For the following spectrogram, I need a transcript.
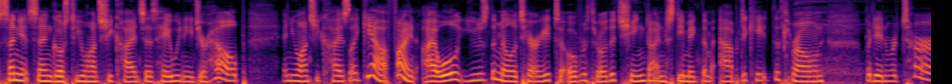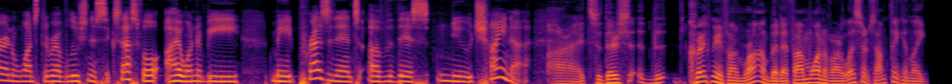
Sun Yat Sen goes to Yuan Shikai and says, "Hey, we need your help." And Yuan Shikai is like, yeah, fine. I will use the military to overthrow the Qing dynasty, make them abdicate the throne. But in return, once the revolution is successful, I want to be made president of this new China. All right. So there's, the, correct me if I'm wrong, but if I'm one of our listeners, I'm thinking like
